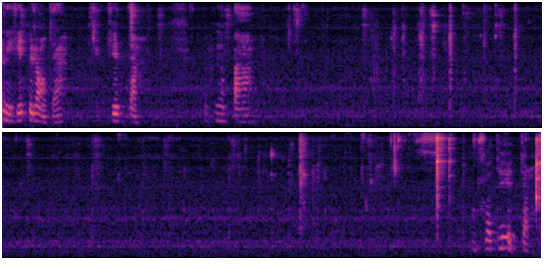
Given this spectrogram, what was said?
อันนี้เฮ็ดไปน้องจ้ะเฮ็ดจ้ะเรื่องปลาเครือเทศจ้ะ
